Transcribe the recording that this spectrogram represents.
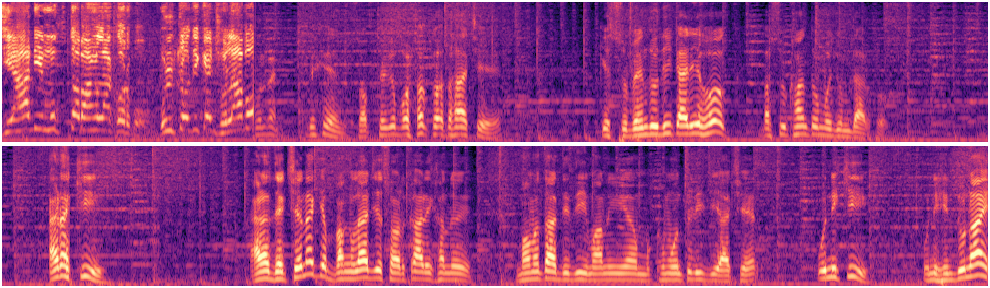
জিহাদি মুক্ত বাংলা করব। উল্টো দিকে ঝোলাবো। বলবেন? দেখেন সব থেকে বড় কথা আছে কি শুভেন্দু অধিকারী হোক বা সুকান্ত মজুমদার হোক, এরা কি? এরা দেখছে না কি বাংলার যে সরকার এখানে মমতা দিদি, মাননীয় মুখ্যমন্ত্রী যে আছেন, উনি কি? উনি হিন্দু নাই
